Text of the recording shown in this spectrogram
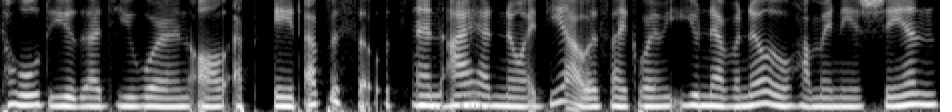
told you that you were in all ep- eight episodes, and I Mhm. had no idea. I was like, well, you never know how many is she in.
